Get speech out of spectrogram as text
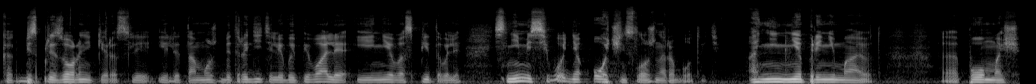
как беспризорники росли, или там, может быть, родители выпивали и не воспитывали. С ними сегодня очень сложно работать. Они не принимают э, помощь,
